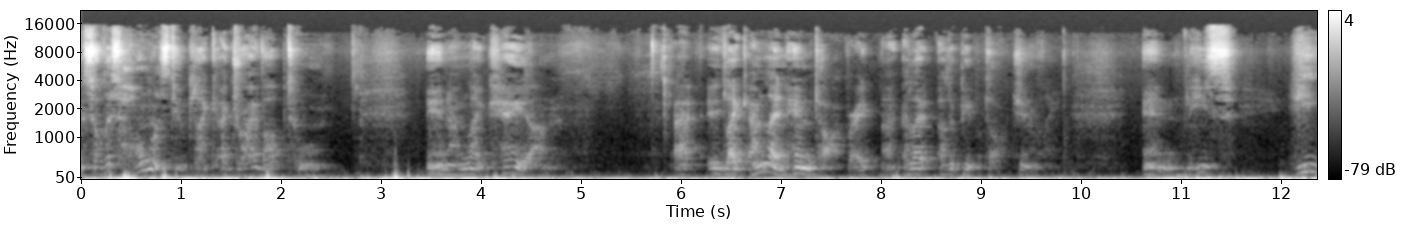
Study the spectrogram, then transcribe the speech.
so this homeless dude, like, I drive up to him, and I'm like, hey, um, I, like, I'm letting him talk, right? I, I let other people talk generally, and he's he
